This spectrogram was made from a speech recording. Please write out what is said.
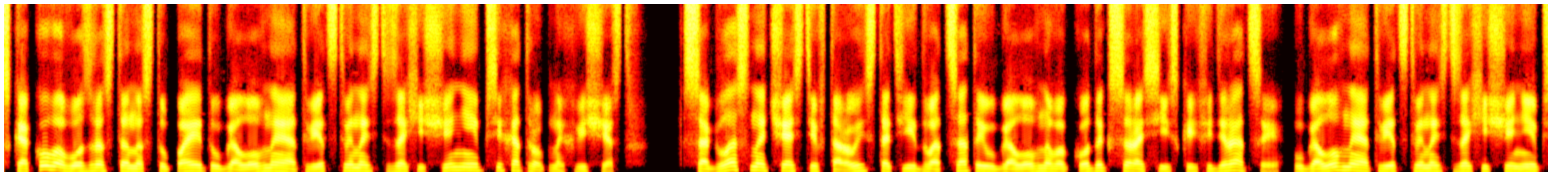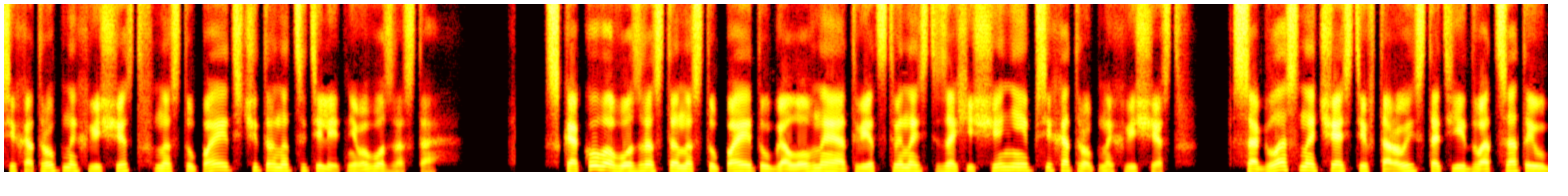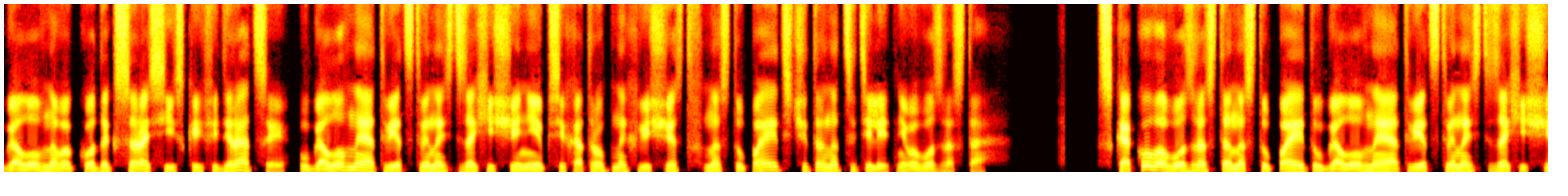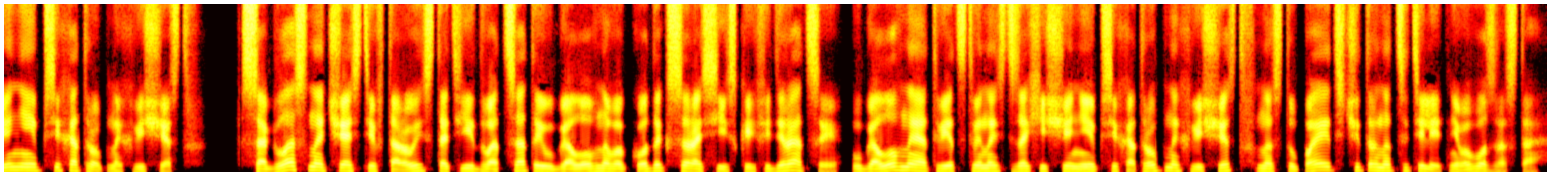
С какого возраста наступает уголовная ответственность за хищение психотропных веществ? Согласно части 2 статьи 20 Уголовного кодекса Российской Федерации, уголовная ответственность за хищение психотропных веществ наступает с 14-летнего возраста. С какого возраста наступает уголовная ответственность за хищение психотропных веществ? Согласно части 2 статьи 20 Уголовного кодекса Российской Федерации, уголовная ответственность за хищение психотропных веществ наступает с 14-летнего возраста. С какого возраста наступает уголовная ответственность за хищение психотропных веществ? Согласно части 2 статьи 20 Уголовного кодекса Российской Федерации, уголовная ответственность за хищение психотропных веществ наступает с 14-летнего возраста.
